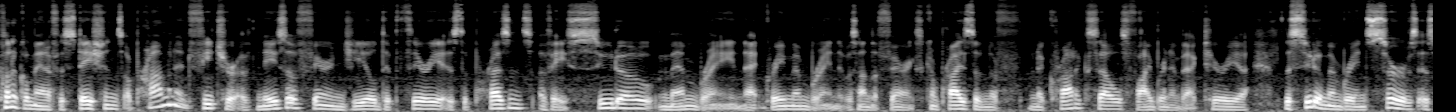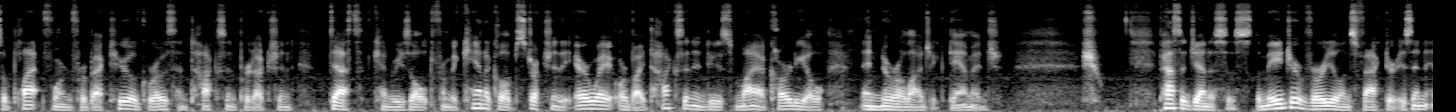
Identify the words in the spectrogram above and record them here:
Clinical manifestations A prominent feature of nasopharyngeal diphtheria is the presence of a pseudomembrane, that gray membrane that was on the pharynx, comprised of necrotic cells, fibrin, and bacteria. The pseudomembrane serves as a platform for bacterial growth and toxin production, death can result from mechanical obstruction of the airway or by toxin induced myocardial and neurologic damage. Pathogenesis. The major virulence factor is an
